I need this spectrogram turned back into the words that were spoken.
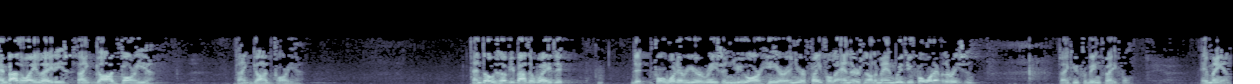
And by the way, ladies, thank God for you. Thank God for you. And those of you, by the way, that that for whatever your reason you are here and you're faithful and there's not a man with you for whatever the reason, thank you for being faithful. Amen.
